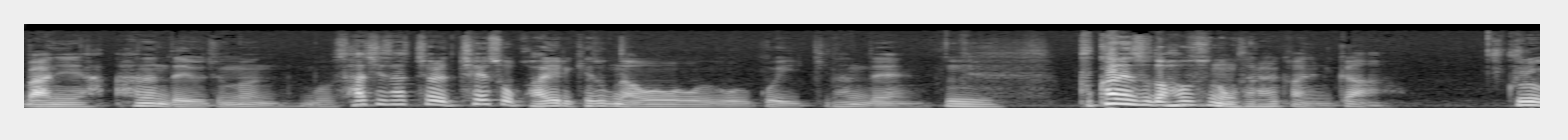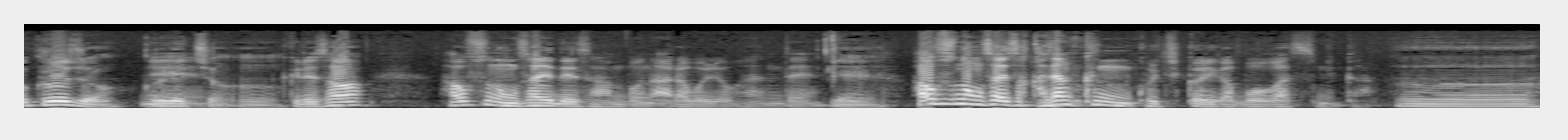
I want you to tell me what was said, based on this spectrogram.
많이 하- 하는데 요즘은 뭐 사시사철 채소 과일이 계속 나오고 있긴 한데 음. 북한에서도 하우스 농사를 할 거 아닙니까? 그러, 그러죠. 예. 그러겠죠. 어. 그래서 하우스 농사에 대해서 한번 알아보려고 하는데 예. 하우스 농사에서 가장 큰 골칫거리가 뭐가 있습니까? 어,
